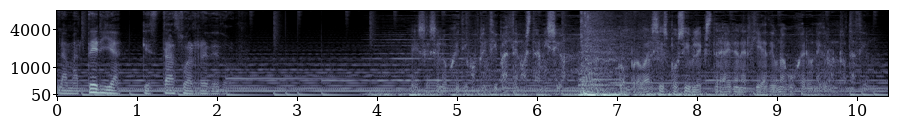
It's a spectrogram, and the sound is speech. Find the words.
la materia que está a su alrededor. Ese es el objetivo principal de nuestra misión. Comprobar si es posible extraer energía de un agujero negro en rotación.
